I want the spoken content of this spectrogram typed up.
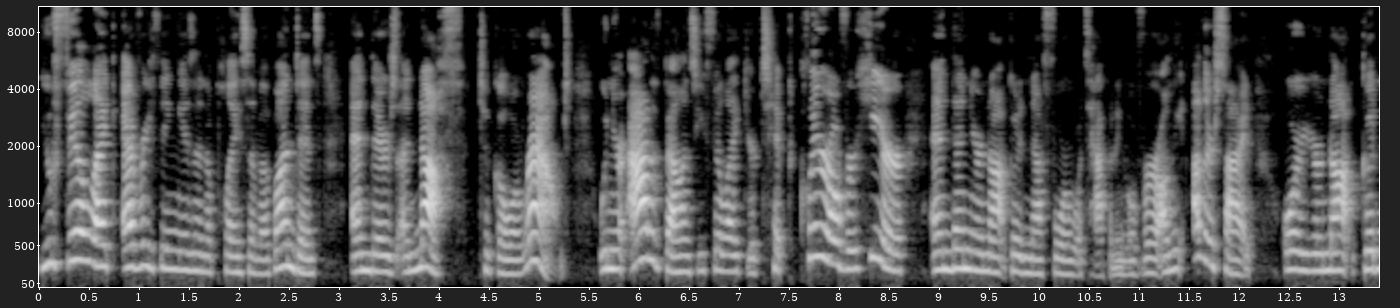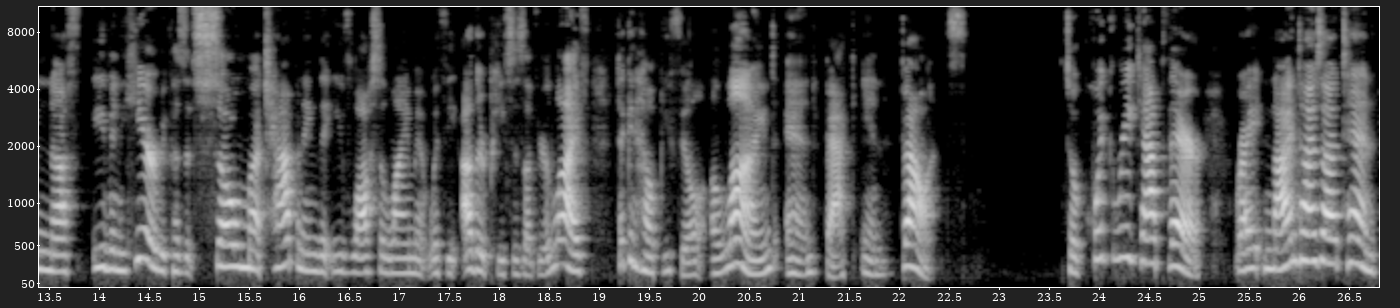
you feel like everything is in a place of abundance and there's enough to go around. When you're out of balance, you feel like you're tipped clear over here and then you're not good enough for what's happening over on the other side. Or you're not good enough even here because it's so much happening that you've lost alignment with the other pieces of your life that can help you feel aligned and back in balance. So, quick recap there, right? Nine times out of 10,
